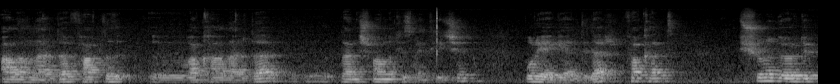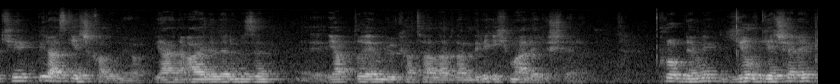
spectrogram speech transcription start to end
alanlarda, farklı e, vakalarda e, danışmanlık hizmeti için buraya geldiler. Fakat şunu gördük ki biraz geç kalınıyor. Yani ailelerimizin yaptığı en büyük hatalardan biri ihmal edişleri. Problemi yıl geçerek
